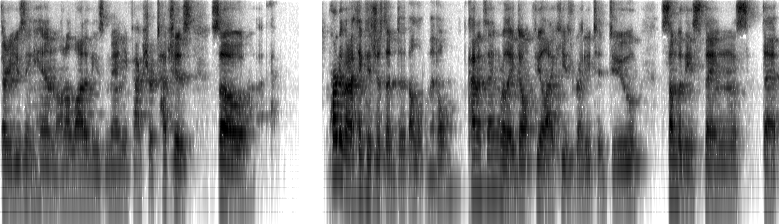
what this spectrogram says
They're using him on a lot of these manufactured touches. So part of it, I think, is just a developmental kind of thing where they don't feel like he's ready to do some of these things that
